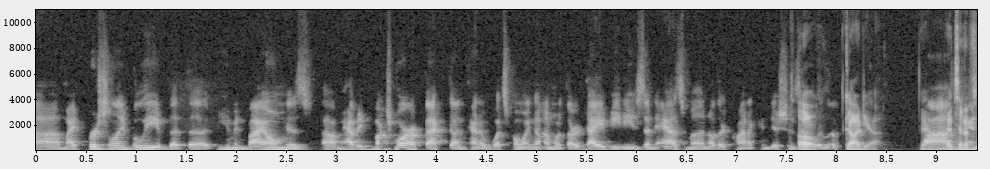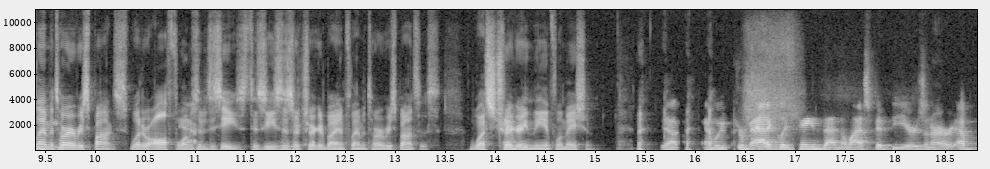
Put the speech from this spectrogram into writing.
um, I personally believe that the human biome is um, having much more effect on kind of what's going on with our diabetes and asthma and other chronic conditions. Oh, God, yeah. Yeah. Um, it's an inflammatory response. What are all forms yeah. of disease? Diseases are triggered by inflammatory responses. What's triggering the inflammation? yeah, and we've dramatically changed that in the last 50 years, and our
